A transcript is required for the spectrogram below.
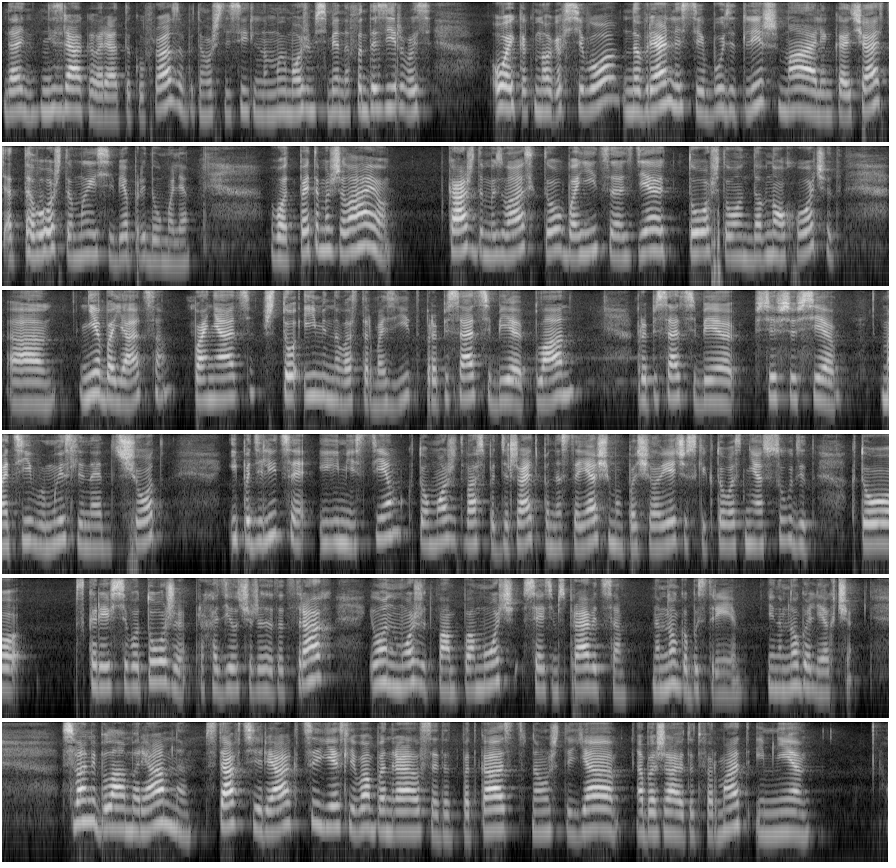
да, не зря говорят такую фразу, потому что действительно мы можем себе нафантазировать ой, как много всего, но в реальности будет лишь маленькая часть от того, что мы себе придумали. Вот, поэтому желаю каждому из вас, кто боится сделать то, что он давно хочет, а, не бояться, понять, что именно вас тормозит, прописать себе план, прописать себе все-все-все мотивы, мысли на этот счет и поделиться ими с тем, кто может вас поддержать по-настоящему, по-человечески, кто вас не осудит, кто, скорее всего, тоже проходил через этот страх, и он может вам помочь с этим справиться намного быстрее и намного легче. С вами была Мариамна. Ставьте реакции, если вам понравился этот подкаст, потому что я обожаю этот формат, и мне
